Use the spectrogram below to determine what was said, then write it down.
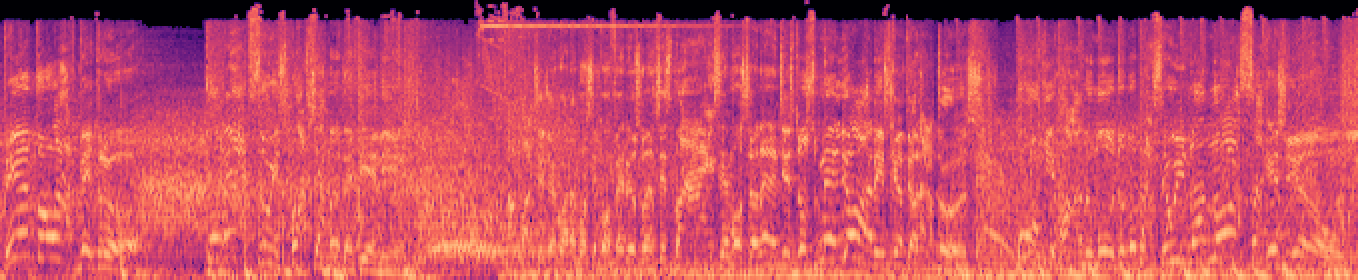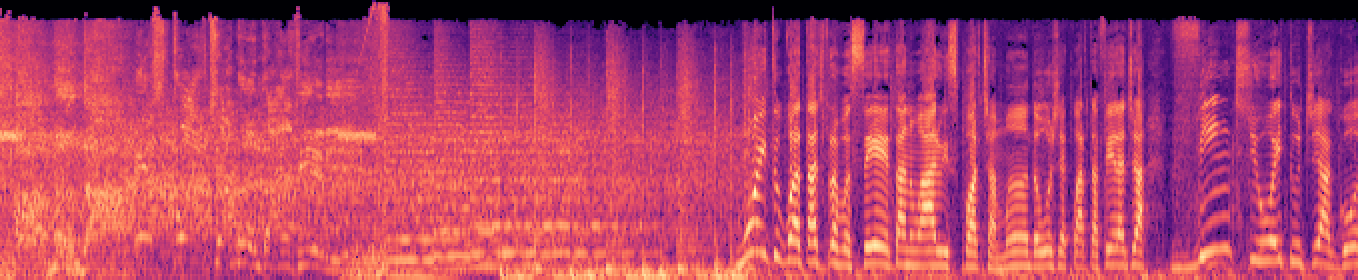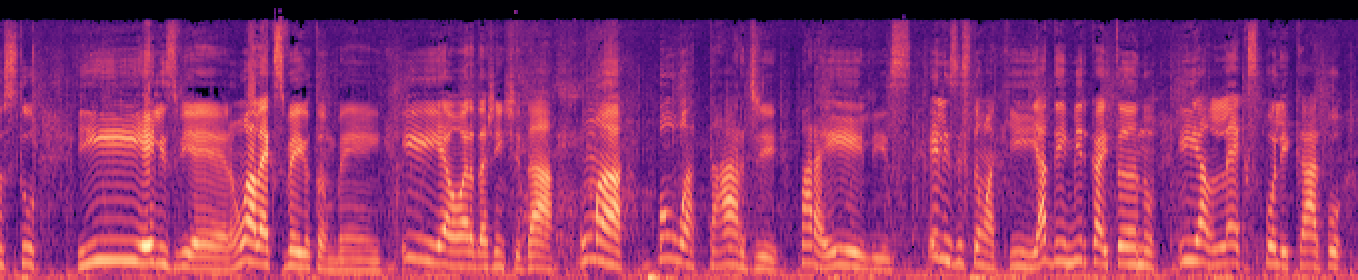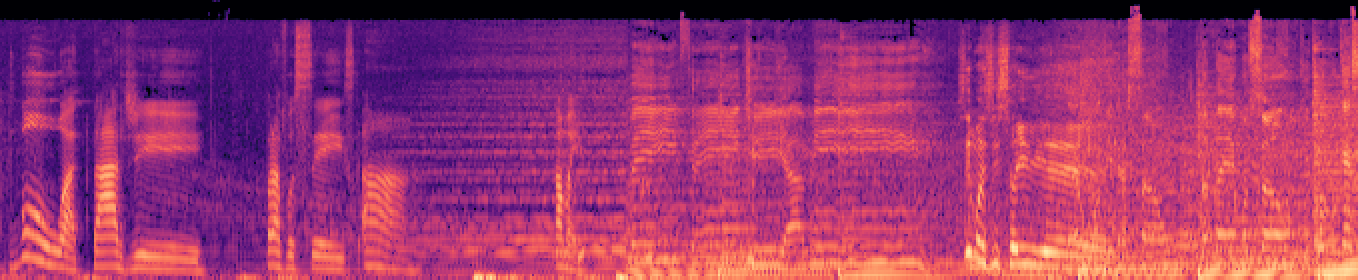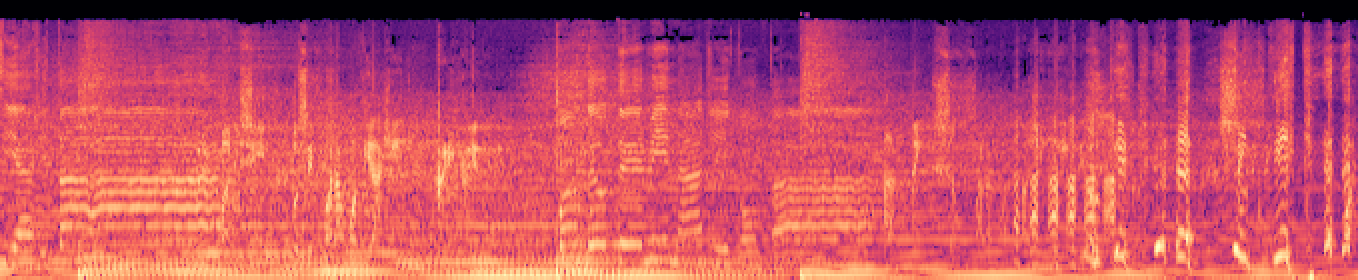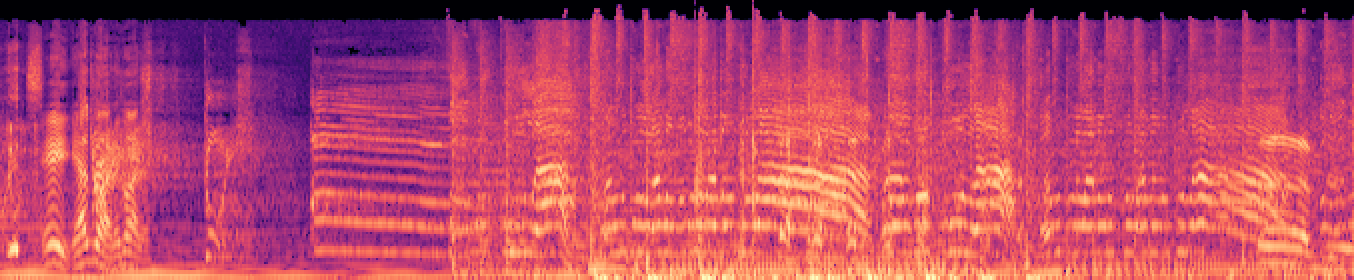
Apita o árbitro. Começa o Esporte Amanda FM. A partir de agora você confere os lances mais emocionantes dos melhores campeonatos. O que rola no mundo, no Brasil e na nossa região. Amanda. Esporte Amanda FM. Muito boa tarde pra você, tá no ar o Esporte Amanda. Hoje é quarta-feira, dia 28 de agosto. E eles vieram, o Alex veio também. E é hora da gente dar uma boa tarde para eles. Eles estão aqui, Ademir Caetano e Alex Policarpo. Boa tarde pra vocês. Ah, calma aí. Vem em frente a mim. Sim, mas isso aí é. Uma vibração, tanta emoção que o corpo quer se agitar. Você fará uma viagem incrível. Quando eu terminar de contar. Atenção para a contagem regressiva. O que que é? O que é isso? Ei, é agora, agora. Dois, um... Vamos pular! Vamos pular, vamos pular, vamos pular! Vamos pular! Vamos pular, vamos pular, vamos pular! Ah, meu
